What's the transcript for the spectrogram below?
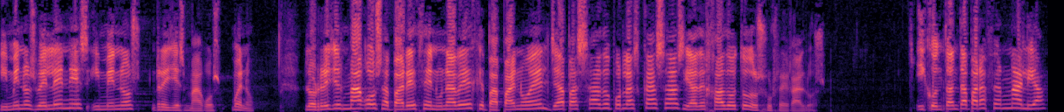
y menos belenes y menos Reyes Magos. Bueno, los Reyes Magos aparecen una vez que Papá Noel ya ha pasado por las casas y ha dejado todos sus regalos. Y con tanta parafernalia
